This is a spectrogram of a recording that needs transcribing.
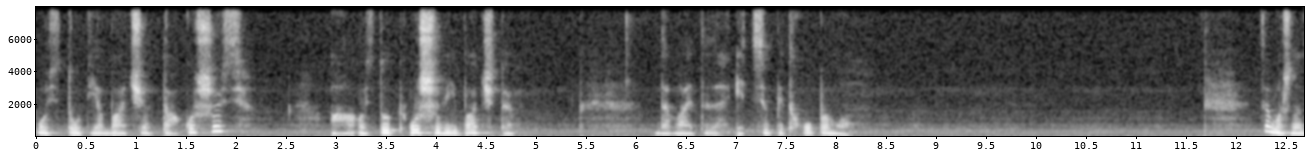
Ось тут я бачу також щось. Ага, ось тут у шві, бачите? Давайте і цю підхопимо. Це можна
